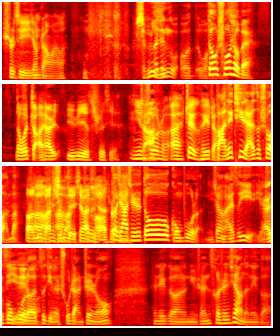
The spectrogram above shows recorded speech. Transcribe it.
士气已经涨完了。神秘星座，我我都说说呗，那我涨一下育碧士气涨您说说，哎，这个可以涨把那 TGS 说完吧。啊，那把啊是吧对先把就是 TGS 说各家其实都公布了，你像嗯 SE 也是公布了自己的对出展阵容，那个女神侧身像的那个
